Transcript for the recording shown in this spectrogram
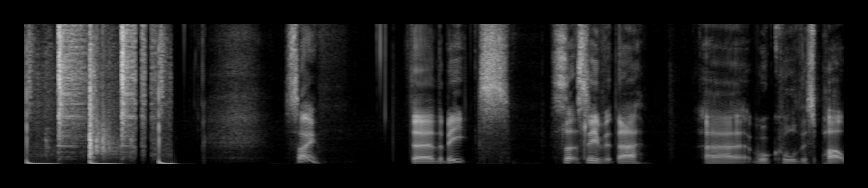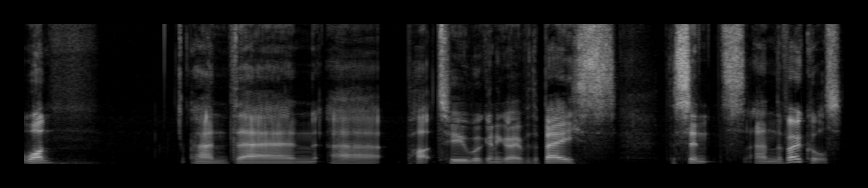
So, there the beats. So let's leave it there. Uh, we'll call this part one. And then uh, part two, we're going to go over the bass, the synths, and the vocals.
